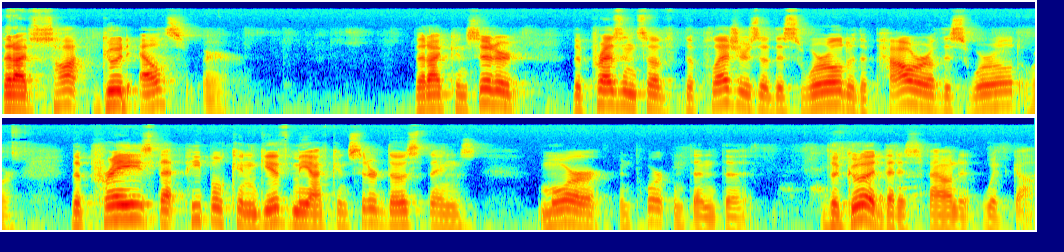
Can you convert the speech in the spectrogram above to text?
that I've sought good elsewhere, that I've considered the presence of the pleasures of this world or the power of this world or the praise that people can give me, I've considered those things more important than the, the good that is found with God.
